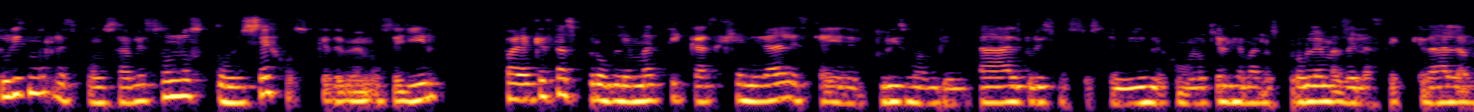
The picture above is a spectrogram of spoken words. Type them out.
Turismo responsable son los consejos que debemos seguir para que estas problemáticas generales que hay en el turismo ambiental, turismo sostenible, como lo quieras llamar, los problemas de la sequedad, la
